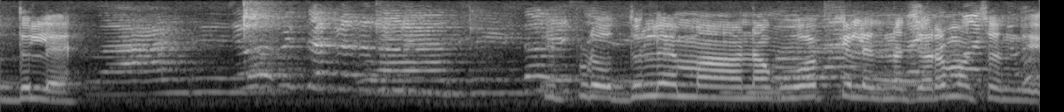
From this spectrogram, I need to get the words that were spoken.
వద్దులే. ఇప్పుడు వద్దులేమ్మా నాకు ఓపిక లేదు నా జ్వరం వచ్చింది.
